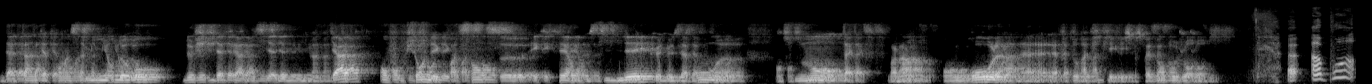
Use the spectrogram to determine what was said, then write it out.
d'atteindre 85 millions d'euros de chiffre d'affaires d'ici à 2024 en fonction des croissances euh, externes ciblées que nous avons euh, en ce moment en tête. Voilà, en gros, la, photographie qui se présente aujourd'hui. Euh, un point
